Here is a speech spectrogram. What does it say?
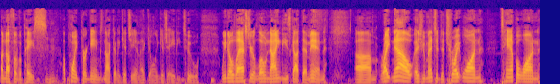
enough of a pace. A point per game is not going to get you in. That only gives you 82. We know last year low 90s got them in. Um, right now, as you mentioned, Detroit won, Tampa won.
